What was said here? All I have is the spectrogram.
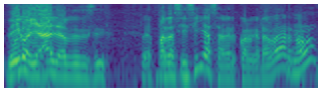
Digo, ya, ya, pues, sí. Para sí sí ya saber cuál grabar, ¿no?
